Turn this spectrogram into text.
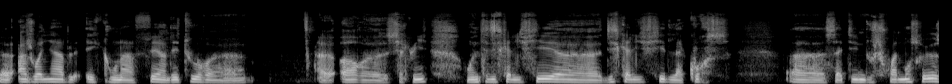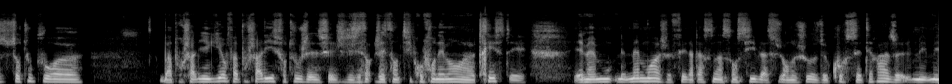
euh, injoignable et qu'on a fait un détour euh, hors circuit, on était disqualifié, disqualifié de la course. ça a été une douche froide monstrueuse, surtout pour bah pour Charlie et Guillaume, enfin pour Charlie surtout, j'ai senti profondément euh, triste et, et même, même moi, je fais la personne insensible à ce genre de choses, de course, etc. mais, mais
